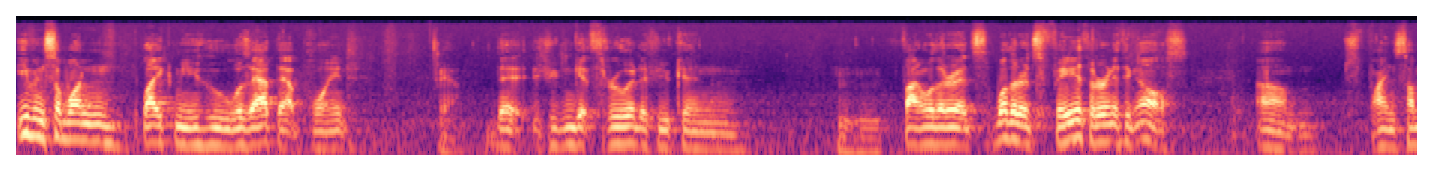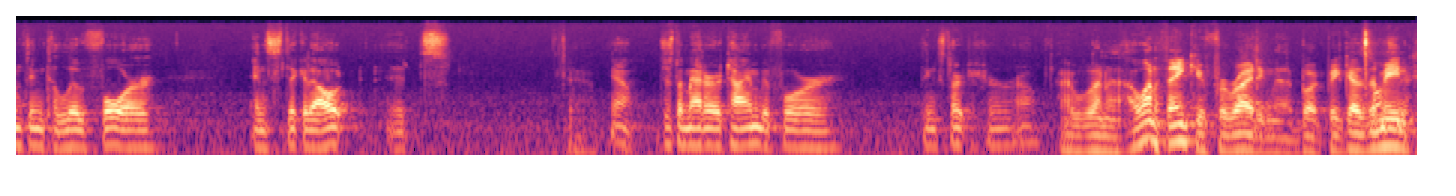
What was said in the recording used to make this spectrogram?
even someone like me who was at that point, Yeah. that if you can get through it, if you can find whether it's whether it's faith or anything else, um, just find something to live for and stick it out. It's Yeah. yeah, just a matter of time before things start to turn around. I want to I want to thank you for writing that book because I mean,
